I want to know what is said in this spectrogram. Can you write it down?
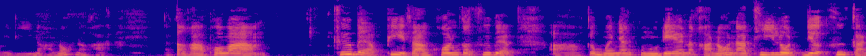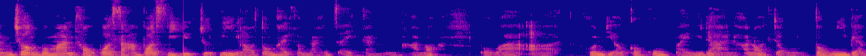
ไม่ดีนะคะเนาะนะคะนะคะเพราะว่าคือแบบพี่สาคนก็คือแบบอ่าก็เหมือนอย่างหนูแดงนะคะเนาะนาทีลดเยอะคือกันช่วงประมาณเขาปสามปสี่จุดนี้เราต้องให้กำลังใจกันนะคะเนาะเพราะว่าอ่า คนเดียวก็คงไปไม่ได้นะคะเนาะจงต้องมีแบบ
